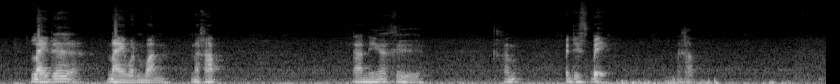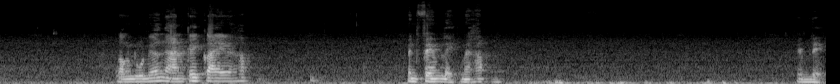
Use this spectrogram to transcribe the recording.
ำไรเดอร์ในวันวันๆนะครับ ด้านนี้ก็คือเป็นดิสเบรกนะครับ ลองดูเนื้องานใกล้ๆนะครับ เป็นเฟรมเหล็กนะครับ เฟรมเหล็ก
